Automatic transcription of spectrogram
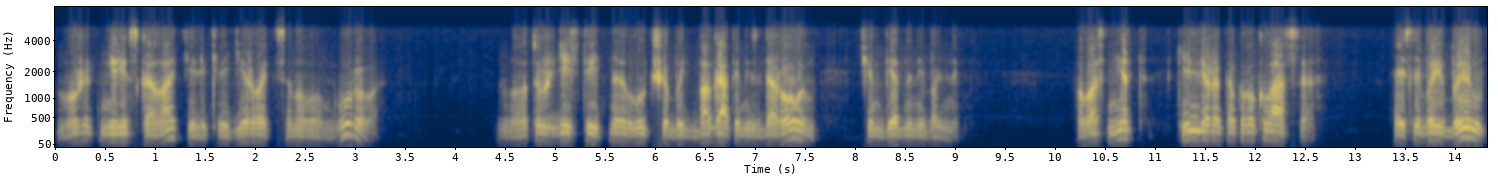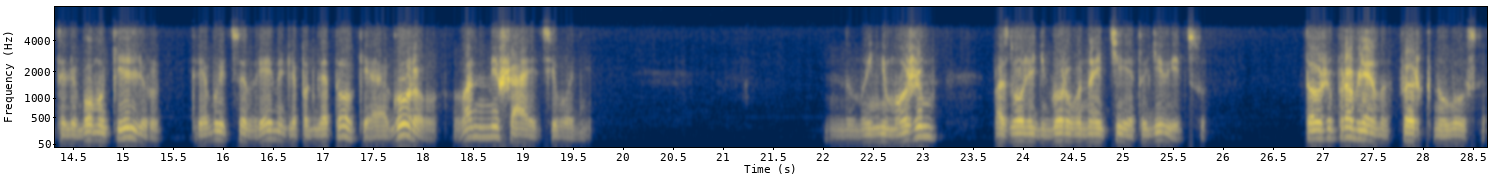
Может, не рисковать и ликвидировать самого Гурова? Вот уж действительно лучше быть богатым и здоровым, чем бедным и больным. У вас нет киллера такого класса. А если бы и был, то любому киллеру требуется время для подготовки, а Гурову вам мешает сегодня. Но мы не можем позволить Гурову найти эту девицу. Тоже проблема, фыркнул Усов.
